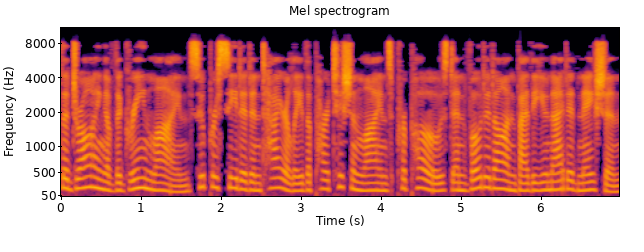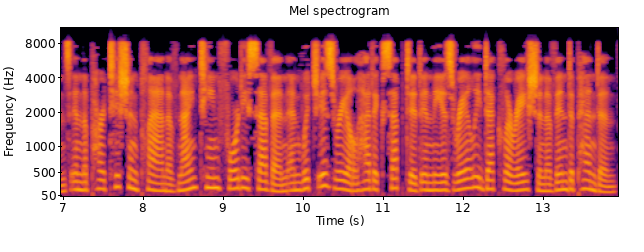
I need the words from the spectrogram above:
The drawing of the Green Line superseded entirely the partition lines proposed and voted on by the United Nations in the Partition Plan of 1947 and which Israel had accepted in the Israeli Declaration of Independence.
